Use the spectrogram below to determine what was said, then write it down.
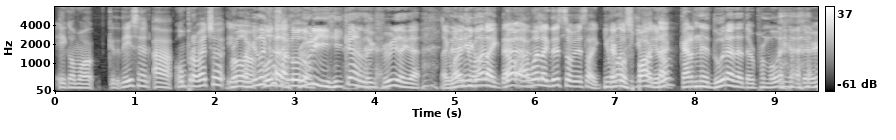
Y como que dicen, ah, un provecho y Bro, ah, you look un saludo. fruity. He kind of look fruity like that. Like, why'd you go Anyone? like No, that? I went like this, so it's like you Gecko want, you, spot, want you know? carne dura that they're promoting up there.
